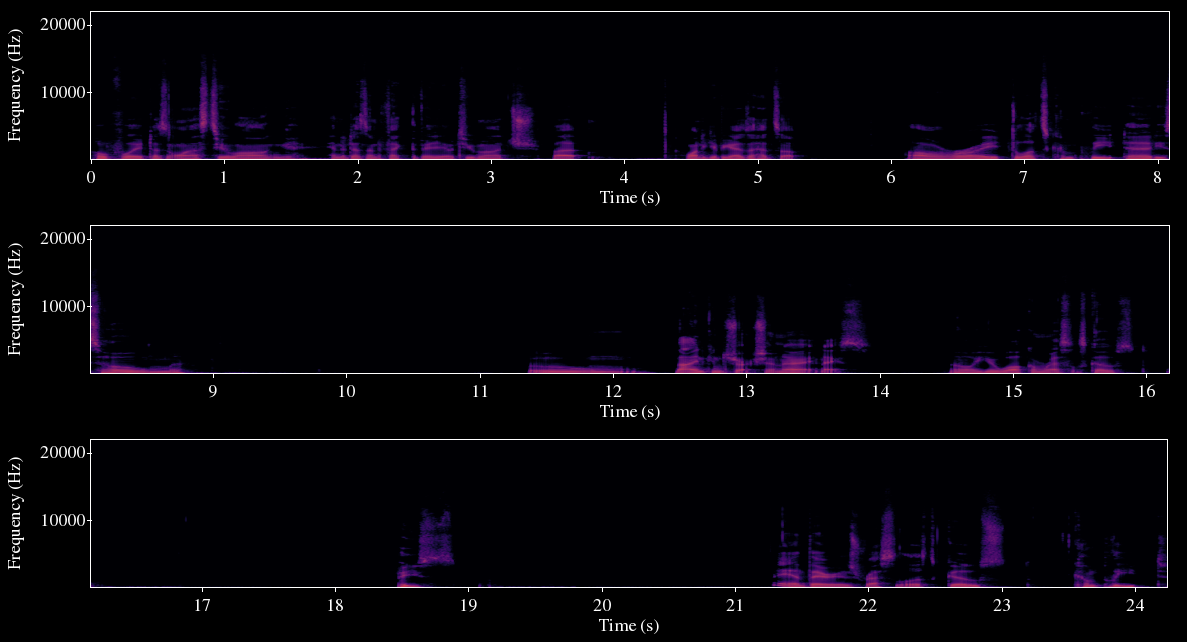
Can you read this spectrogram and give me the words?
Hopefully it doesn't last too long and it doesn't affect the video too much, but I want to give you guys a heads up. Alright, let's complete Daddy's home. Boom. Nine construction. All right, nice. Oh, you're welcome, Restless Ghost. Peace. And there is Restless Ghost complete.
